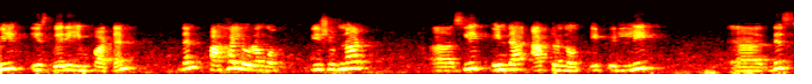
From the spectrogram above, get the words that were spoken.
milk is very important then பகல் உறங்கும். You should not sleep in the afternoon it will lead this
